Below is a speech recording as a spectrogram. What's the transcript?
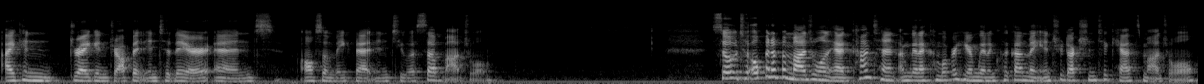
I can drag and drop it into there and also make that into a submodule. So to open up a module and add content, I'm going to come over here, I'm going to click on my Introduction to Cats module,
